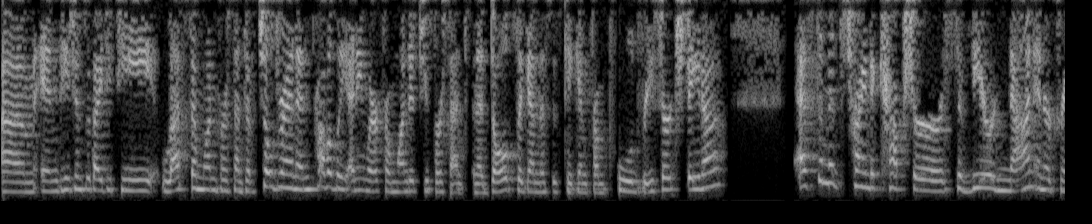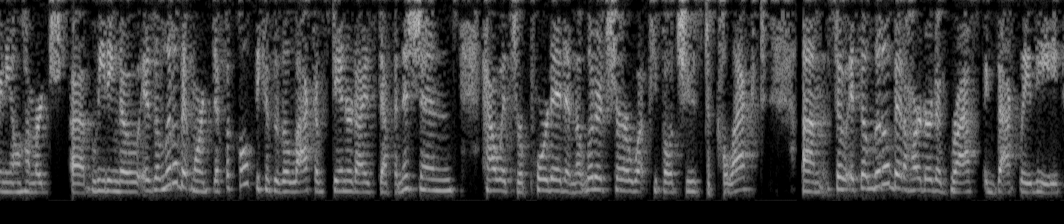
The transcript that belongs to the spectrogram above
Um, in patients with ITP, less than 1% of children and probably anywhere from 1% to 2% in adults. Again, this is taken from pooled research data. Estimates trying to capture severe non-intracranial hemorrhage uh, bleeding, though, is a little bit more difficult because of the lack of standardized definitions, how it's reported in the literature, what people choose to collect. Um, so it's a little bit harder to grasp exactly the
